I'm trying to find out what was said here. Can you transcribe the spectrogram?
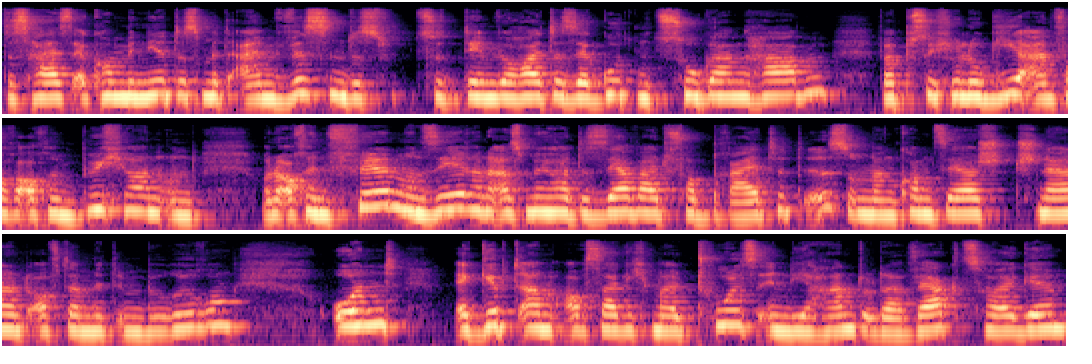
Das heißt, er kombiniert das mit einem Wissen, das, zu dem wir heute sehr guten Zugang haben, weil Psychologie einfach auch in Büchern und, und auch in Filmen und Serien als mir heute sehr weit verbreitet ist und man kommt sehr schnell und oft damit in Berührung. Und er gibt einem auch, sage ich mal, Tools in die Hand oder Werkzeuge,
